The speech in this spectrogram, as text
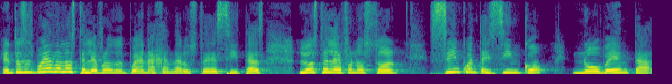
Entonces voy a dar los teléfonos donde pueden agendar ustedes citas. Los teléfonos son 55 90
